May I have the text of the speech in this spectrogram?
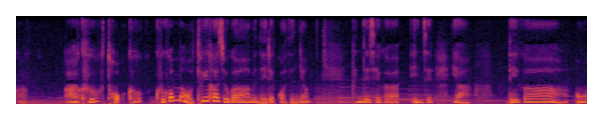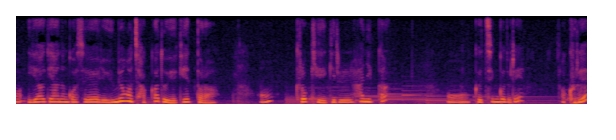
아, 아 그거 더 그거 그것만 어떻게 가져가 맨날 이랬거든요. 근데 제가 이제 야 내가 어 이야기하는 것을 유명한 작가도 얘기했더라. 어 그렇게 얘기를 하니까 어 그 친구들이 아 그래?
